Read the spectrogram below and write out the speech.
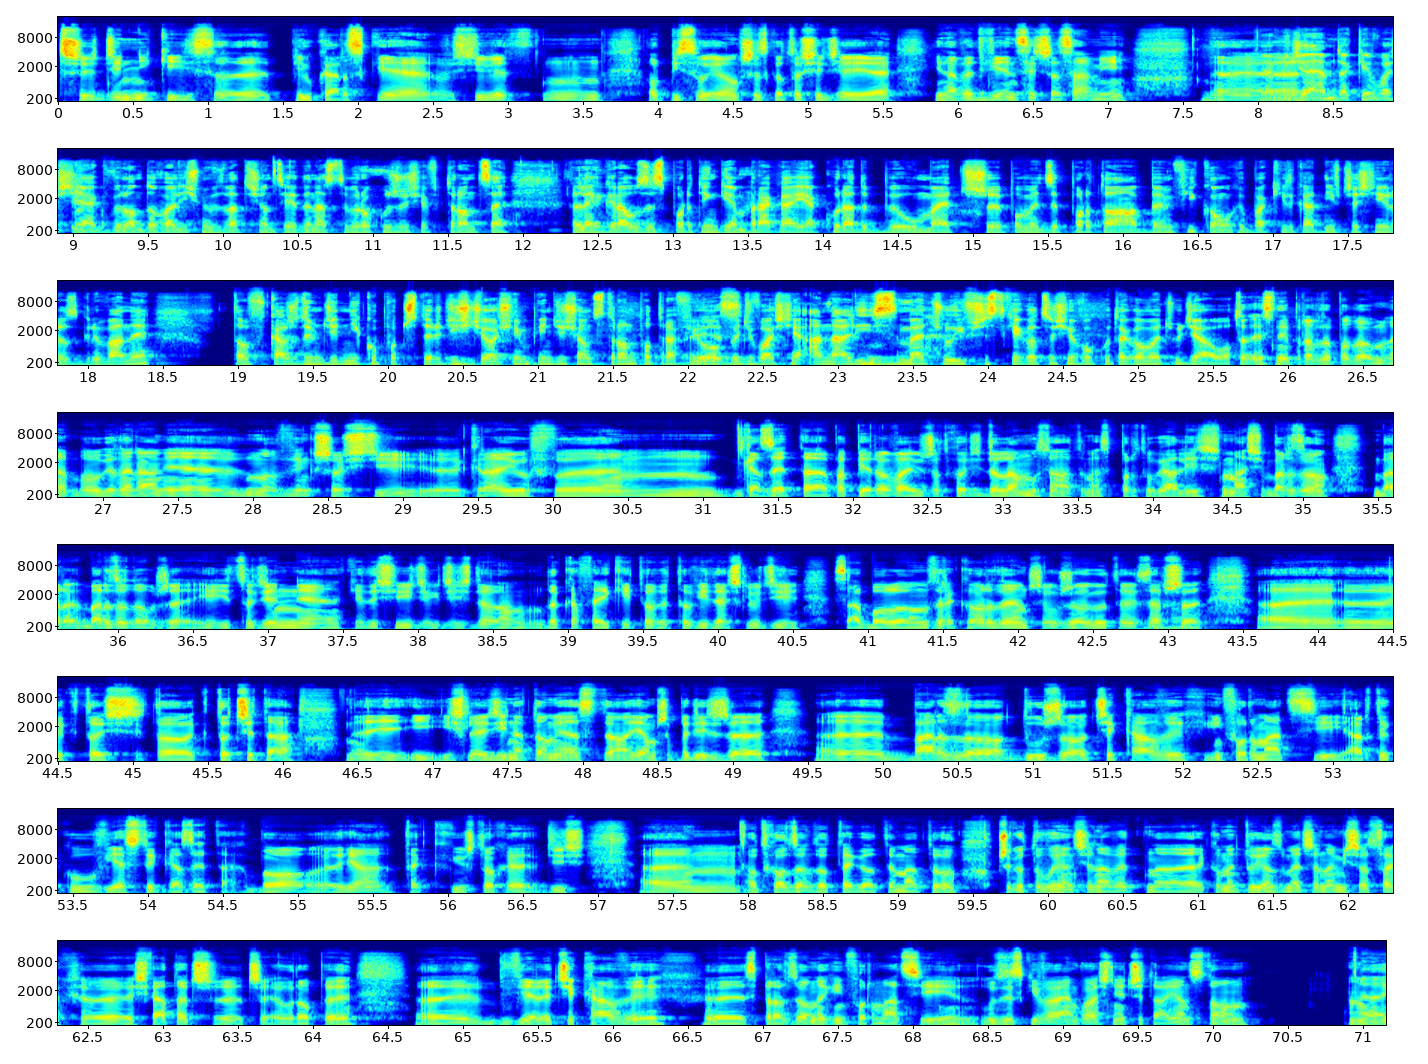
trzy dzienniki piłkarskie właściwie mm, opisują wszystko, co się dzieje i nawet więcej czasami. Ja e, widziałem takie właśnie, jak wylądowaliśmy w 2011 roku, że się wtrącę, Lech grał ze Sportingiem Braga i akurat był mecz pomiędzy Porto a Benficą, chyba kilka dni wcześniej rozgrywany to w każdym dzienniku po 48-50 stron potrafiło jest... być właśnie analiz meczu i wszystkiego, co się wokół tego meczu działo. To jest nieprawdopodobne, bo generalnie no, w większości y, krajów um, gazeta papierowa już odchodzi do lamusa, natomiast w Portugalii ma się bardzo, bar, bardzo dobrze i codziennie, kiedy się idzie gdzieś do, do kafejki, to, to widać ludzi z abolą, z rekordem czy użogu, to jest zawsze mhm. e, e, ktoś, kto, kto czyta i, i, śledzi. Natomiast no, ja muszę powiedzieć, że bardzo dużo ciekawych informacji, artykułów jest w tych gazetach, bo ja tak już trochę dziś odchodząc od tego tematu, przygotowując się nawet, na, komentując mecze na Mistrzostwach Świata czy, czy Europy, wiele ciekawych, sprawdzonych informacji uzyskiwałem właśnie czytając tą E,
